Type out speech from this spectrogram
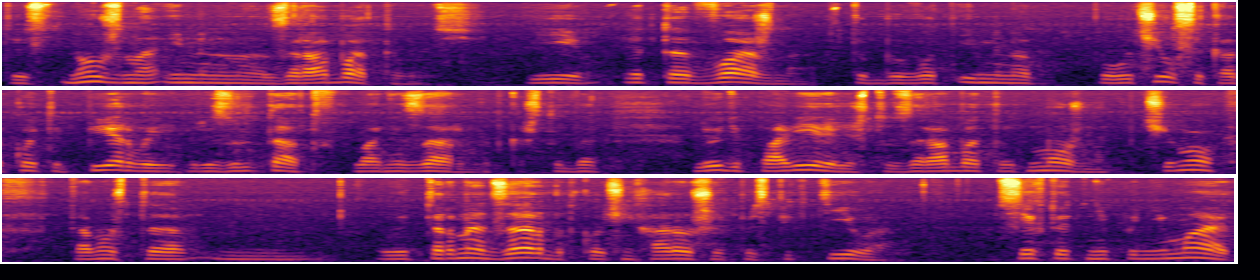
То есть нужно именно зарабатывать. И это важно, чтобы вот именно получился какой-то первый результат в плане заработка, чтобы люди поверили, что зарабатывать можно. Почему? Потому что у интернет-заработка очень хорошая перспектива. Все, кто это не понимает,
